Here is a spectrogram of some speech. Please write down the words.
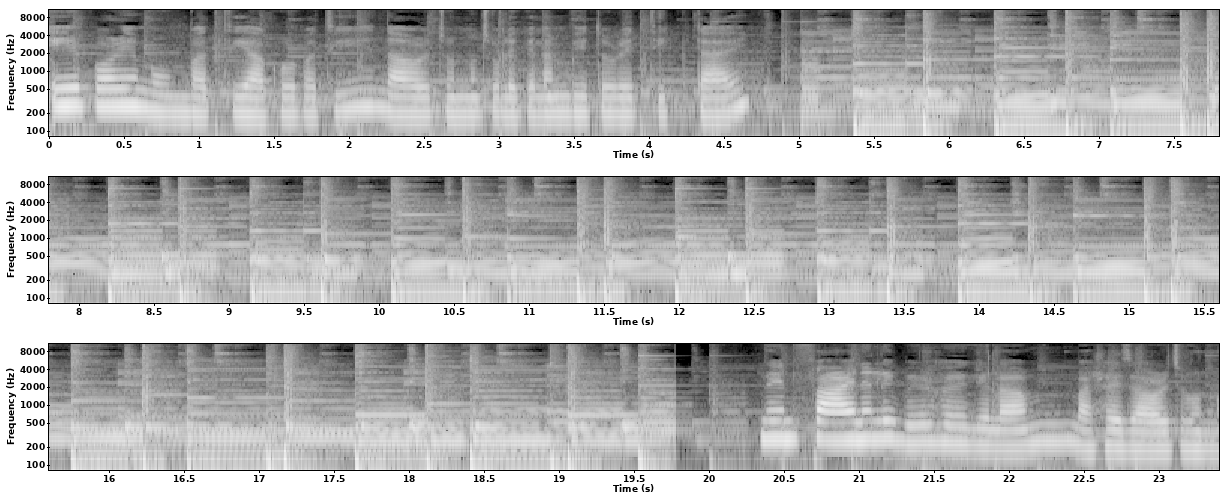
এরপরে মোমবাতি, আগরবাতি দেওয়ার জন্য চলে গেলাম ভিতরের দিকটায়। ফাইনালি বের হয়ে গেলাম বাসায় যাওয়ার জন্য।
